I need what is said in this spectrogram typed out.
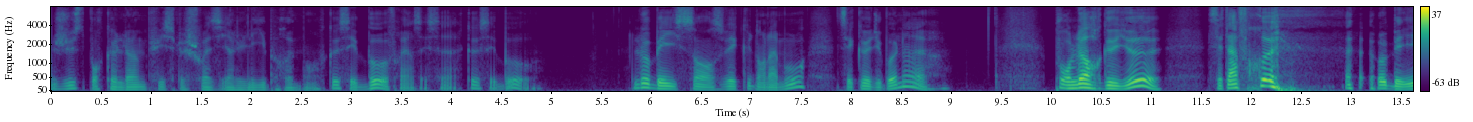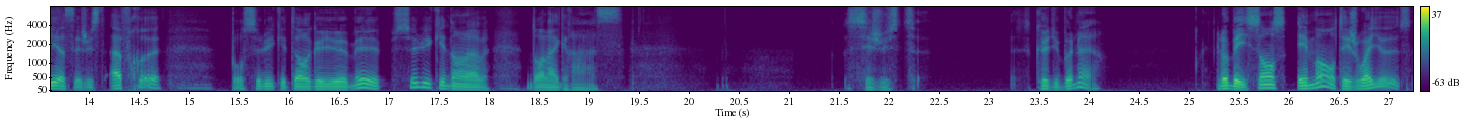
juste pour que l'homme puisse le choisir librement. Que c'est beau, frères et sœurs, que c'est beau. L'obéissance vécue dans l'amour, c'est que du bonheur. Pour l'orgueilleux, c'est affreux. Obéir, c'est juste affreux pour celui qui est orgueilleux, mais celui qui est dans la, dans la grâce, c'est juste que du bonheur. L'obéissance aimante et joyeuse,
